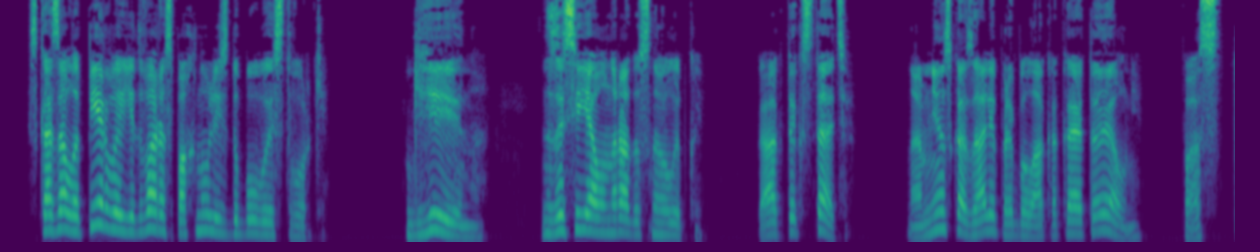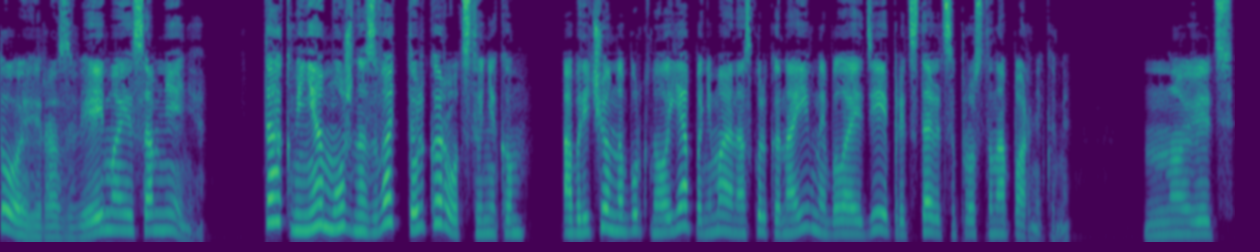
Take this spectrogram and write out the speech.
— сказала первая, едва распахнулись дубовые створки. «Гина!» — засиял он радостной улыбкой. «Как ты кстати! А мне сказали, прибыла какая-то Элни. Постой, развей мои сомнения!» «Так меня можно звать только родственником», — обреченно буркнула я, понимая, насколько наивной была идея представиться просто напарниками. Но ведь...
